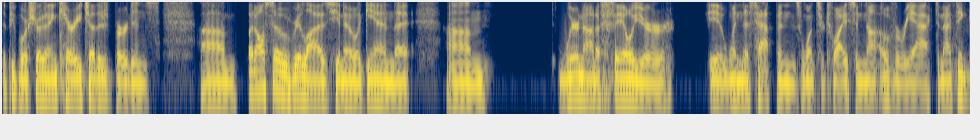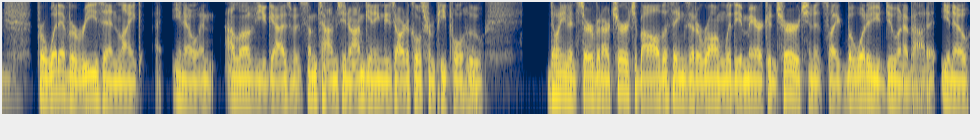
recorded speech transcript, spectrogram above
the people who are struggling, carry each other's burdens, um, but also realize, you know, again that um, we're not a failure it, when this happens once or twice and not overreact. And I think for whatever reason, like, you know, and I love you guys, but sometimes, you know, I'm getting these articles from people who don't even serve in our church about all the things that are wrong with the American church. And it's like, but what are you doing about it? You know?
